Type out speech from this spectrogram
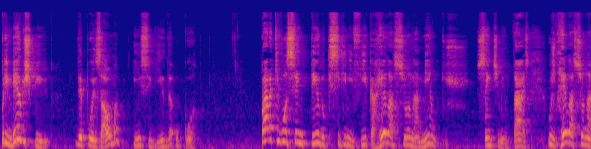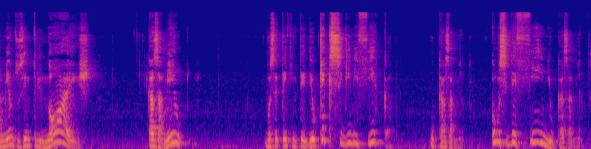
Primeiro espírito, depois alma e em seguida o corpo. Para que você entenda o que significa relacionamentos sentimentais, os relacionamentos entre nós casamento, você tem que entender o que, que significa o casamento. Como se define o casamento.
